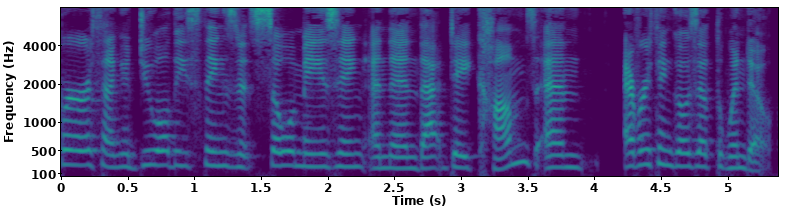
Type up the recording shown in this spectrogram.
birth and I'm going to do all these things. And it's so amazing. And then that day comes and everything goes out the window.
